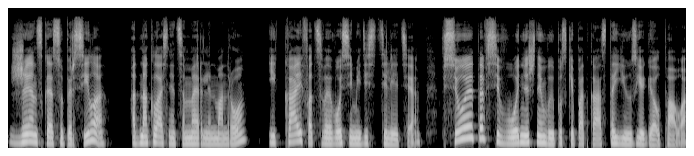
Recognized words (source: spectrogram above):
Женская суперсила, одноклассница Мерлин Монро и кайф от своего 70-летия. Все это в сегодняшнем выпуске подкаста Use Your Girl Power.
